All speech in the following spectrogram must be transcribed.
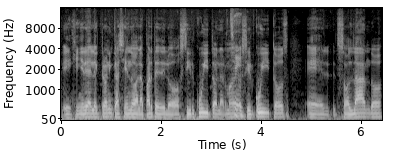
ingeniería electrónica yendo a la parte de los circuitos, al armado Sí. de los circuitos, el soldando,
